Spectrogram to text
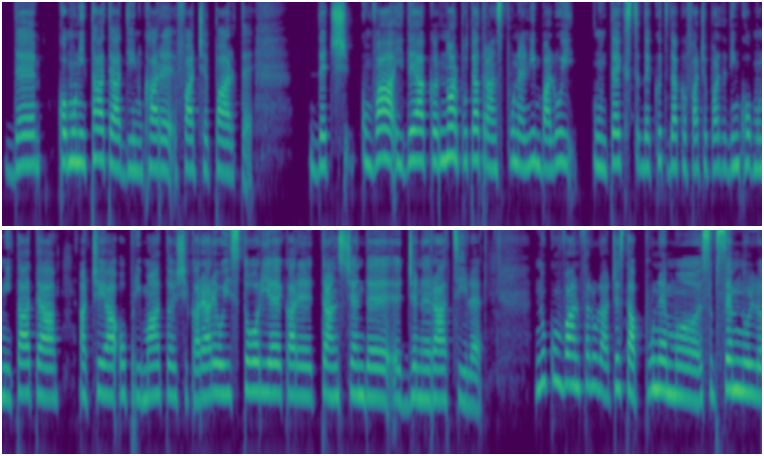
de comunitatea din care face parte. Deci, cumva, ideea că nu ar putea transpune în limba lui un text decât dacă face parte din comunitatea aceea oprimată și care are o istorie care transcende eh, generațiile. Nu cumva în felul acesta punem eh, sub semnul eh,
